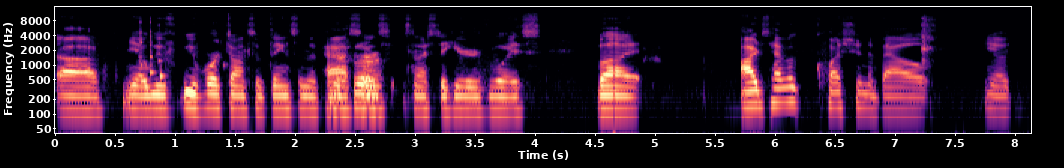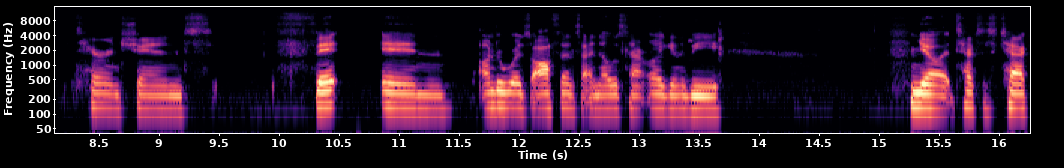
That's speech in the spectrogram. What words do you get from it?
Uh, you know, we've we've worked on some things in the past, so it's, it's nice to hear your voice. But I just have a question about you know Terrence Shannon's fit in Underwood's offense. I know it's not really going to be, you know, at Texas Tech.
